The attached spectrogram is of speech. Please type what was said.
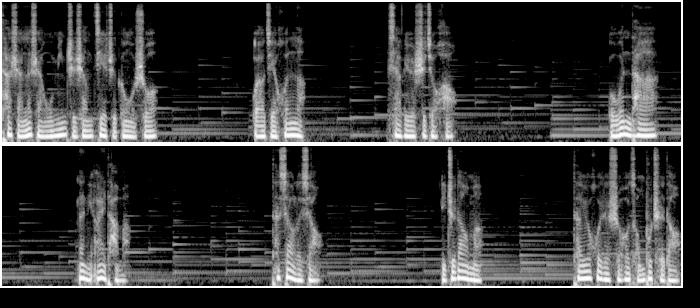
他闪了闪无名指上的戒指，跟我说。我要结婚了。下个月十九号。我问他：“那你爱他吗？”他笑了笑。你知道吗？他约会的时候从不迟到。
